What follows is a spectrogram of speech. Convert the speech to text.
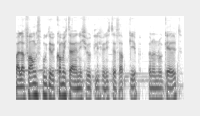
Weil Erfahrungspunkte bekomme ich da ja nicht wirklich, wenn ich das abgebe, sondern nur Geld.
